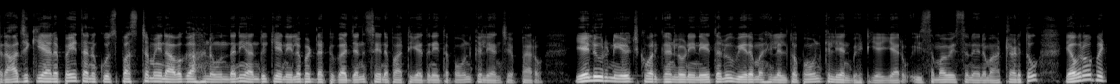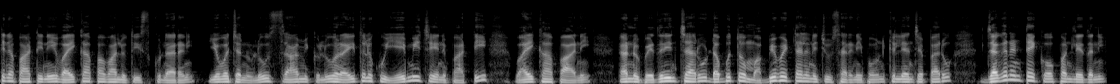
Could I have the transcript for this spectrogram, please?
రాజకీయాలపై తనకు స్పష్టమైన అవగాహన ఉందని అందుకే నిలబడ్డట్టుగా జనసేన పార్టీ అధినేత పవన్ కళ్యాణ్ చెప్పారు. ఏలూరు నియోజకవర్గంలోని నేతలు వీరమహిళలతో పవన్ కళ్యాణ్ భేటీ అయ్యారు. ఈ సమావేశంలో ఆయన మాట్లాడుతూ ఎవరో పెట్టిన పార్టీని వైకాపా వాళ్ళు తీసుకున్నారని యువజనులు శ్రామికులు రైతులకు ఏమీ చేయని పార్టీ వైకాపా అని. నన్ను బెదిరించారు డబ్బుతో మభ్యపెట్టాలని చూశారని పవన్ కళ్యాణ్ చెప్పారు. జగన్ అంటే కోపం లేదని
